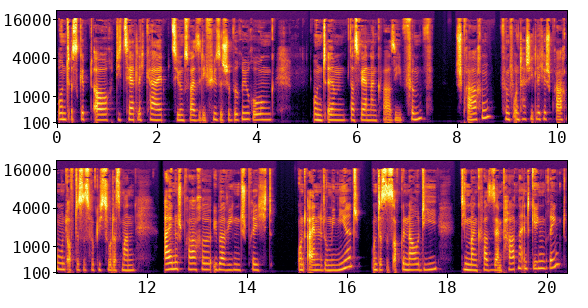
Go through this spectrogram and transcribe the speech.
Und es gibt auch die Zärtlichkeit bzw. die physische Berührung, und ähm, das wären dann quasi fünf Sprachen, fünf unterschiedliche Sprachen. Und oft ist es wirklich so, dass man eine Sprache überwiegend spricht und eine dominiert. Und das ist auch genau die, die man quasi seinem Partner entgegenbringt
